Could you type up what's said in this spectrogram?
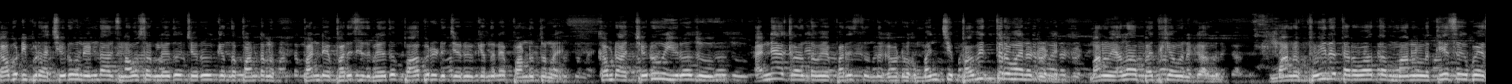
కాబట్టి ఇప్పుడు ఆ చెరువు నిండాల్సిన అవసరం లేదు. చెరువు కింద పంటలు పండే పరిస్థితి లేదు. పాపిరెడ్డి చెరువు కిందనే పండుతున్నాయి. కాబట్టి ఆ చెరువు ఈరోజు అన్యాక్రాంతమయ్యే పరిస్థితి ఉంది కాబట్టి ఒక మంచి పవిత్రమైనటువంటి మనం ఎలా బతికామని కాదు. మన పోయిన తర్వాత మనల్ని తీసుకుపోయే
